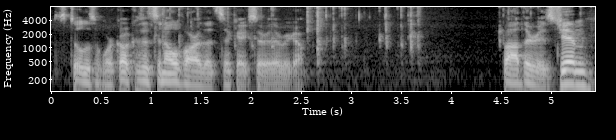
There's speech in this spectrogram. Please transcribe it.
still doesn't work. Oh, because it's an LVAR. That's okay. So there we go. Father is Jim.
